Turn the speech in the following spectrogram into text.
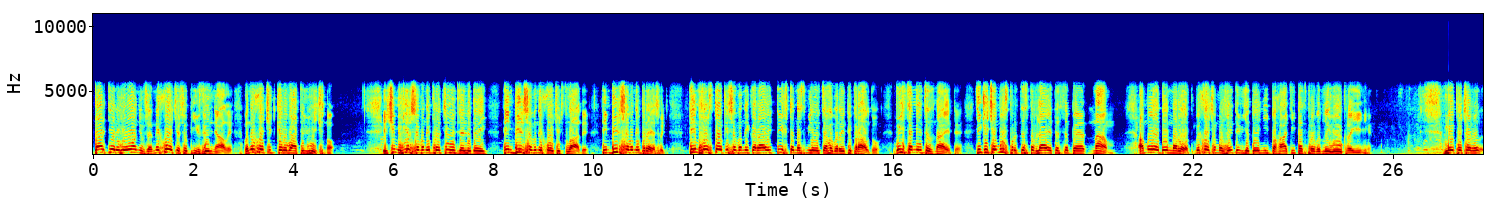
Партія регіонів вже не хоче, щоб їх звільняли. Вони хочуть керувати вічно. І чим гірше вони працюють для людей, тим більше вони хочуть влади, тим більше вони брешуть, тим жорстокіше вони карають тих, хто насмілиться говорити правду. Ви самі це знаєте. Тільки чомусь протиставляєте себе нам. А ми один народ. Ми хочемо жити в єдиній, багатій та справедливій Україні. Ми почали,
